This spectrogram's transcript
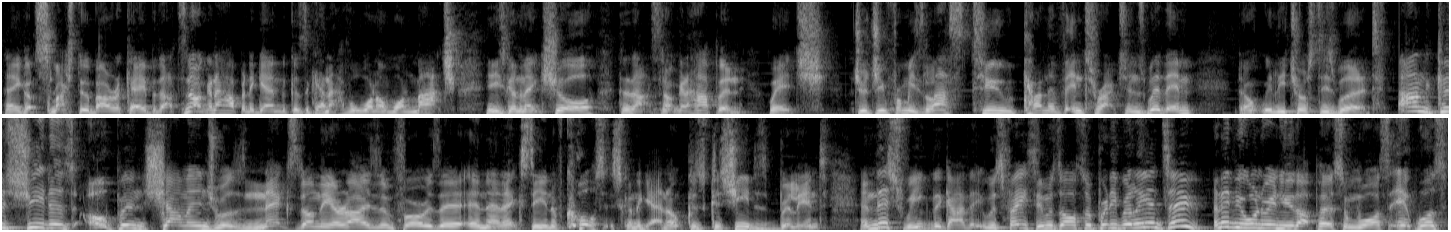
and he got smashed through a barricade, but that's not going to happen again because they're going to have a one-on-one match and he's going to make sure that that's not going to happen, which judging from his last two kind of interactions with him, don't really trust his word. And Kushida's Open Challenge was next on the horizon for us in NXT, and of course it's going to get an up because Kushida's brilliant. And this week, the guy that he was facing was also pretty brilliant too. And if you're wondering who that person was, it was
